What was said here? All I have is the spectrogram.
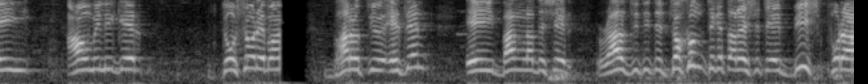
এই আওয়ামী লীগের দোসর এবং ভারতীয় এজেন্ট, এই বাংলাদেশের রাজনীতিতে যখন থেকে তারা এসেছে, এই বিষ ফোড়া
